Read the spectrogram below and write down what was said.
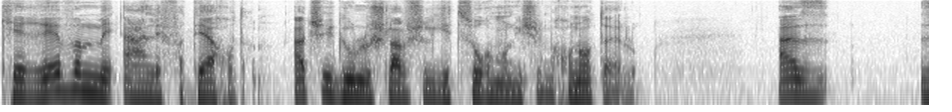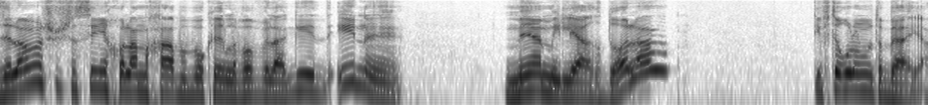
כרבע מאה לפתח אותן, עד שהגיעו לשלב של ייצור המוני של מכונות האלו. אז זה לא משהו שסין יכולה מחר בבוקר לבוא ולהגיד, הנה, 100 מיליארד דולר, תפתרו לנו את הבעיה.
